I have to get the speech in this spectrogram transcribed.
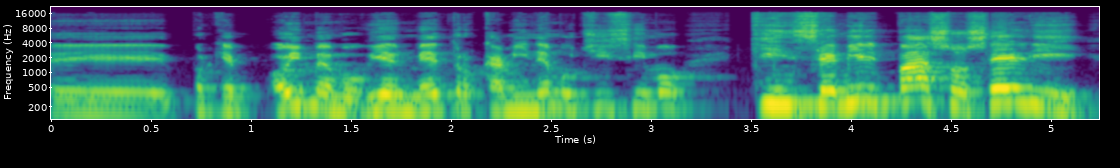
eh, porque hoy me moví en metro, caminé muchísimo, 15 mil pasos, Eli.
